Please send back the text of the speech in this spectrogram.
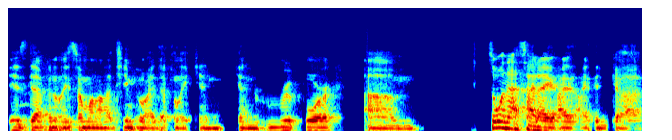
is definitely someone on the team who I definitely can can root for. Um, so on that side, I I, I think. Uh,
